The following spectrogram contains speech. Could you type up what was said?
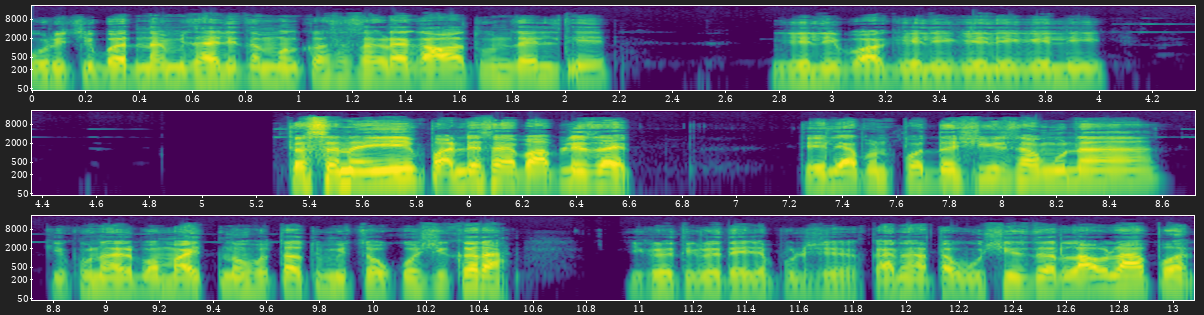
पोरीची बदनामी झाली तर मग कसं सगळ्या गावात होऊन जाईल ते. गेली बा गेली गेली गेली. तसं नाही पांडे साहेब आपलेच आहेत. त्याला आपण पद्धतशीर सांगू ना की कुणाला बा माहीत न होता तुम्ही चौकशी करा. इकडे तिकडे त्याच्या पोलीस कारण आता उशीर जर लावला आपण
